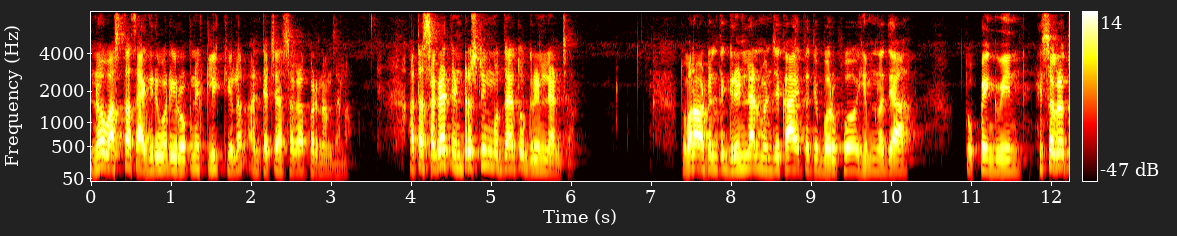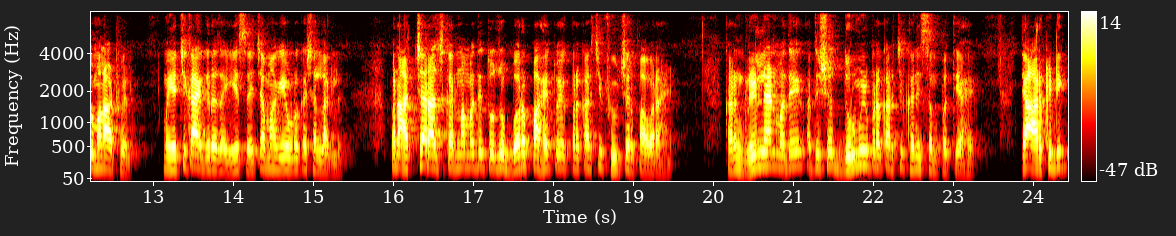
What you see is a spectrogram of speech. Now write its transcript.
न वाचताच ॲग्रीवर युरोपने क्लिक केलं आणि त्याचा हा सगळा परिणाम झाला. आता सगळ्यात इंटरेस्टिंग मुद्दा आहे तो ग्रीनलँडचा. तुम्हाला वाटेल ते ग्रीनलँड म्हणजे काय? तर ते बर्फ हिमनद्या तो पेंग्विन हे सगळं तुम्हाला आठवेल. मग याची काय गरज आहे? हे याच्या मागे एवढं कशाला लागलं पण आजच्या राजकारणामध्ये तो जो बर्फ आहे तो एक प्रकारची फ्युचर पॉवर आहे. कारण ग्रीनलँडमध्ये अतिशय दुर्मिळ प्रकारची खनिज संपत्ती आहे. त्या आर्किटिक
